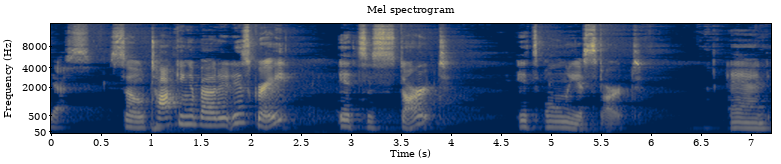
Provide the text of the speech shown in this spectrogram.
Yes. So, talking about it is great. It's a start, it's only a start. And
